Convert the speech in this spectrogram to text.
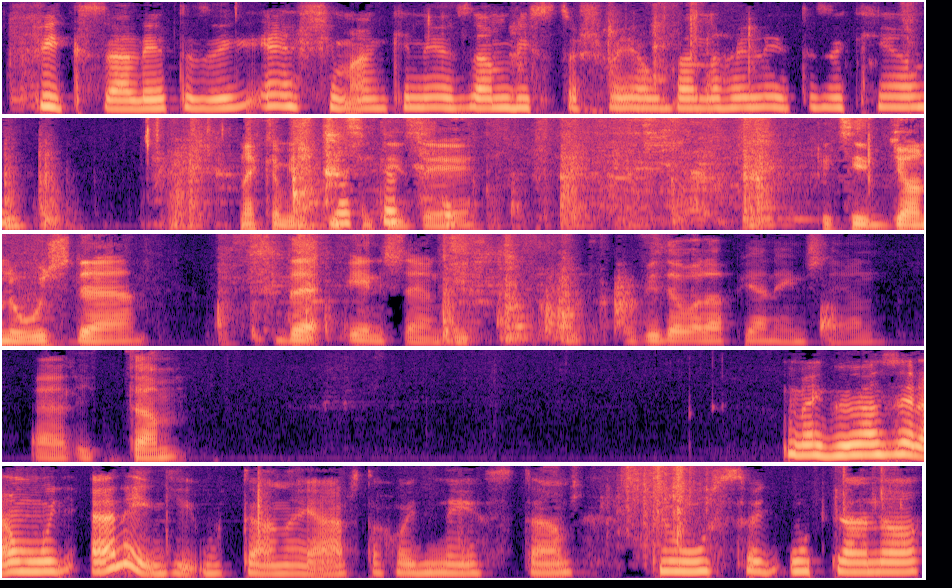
Fixen létezik. Én simán kinézem, biztos vagyok benne, hogy létezik ilyen. nekem is picit tök izé... Picit gyanús, de... De én is nagyon hitt. A videó alapján én is nagyon elhittem. Meg ő azért amúgy eléggé utána járta, hogy néztem. Plusz, hogy utána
